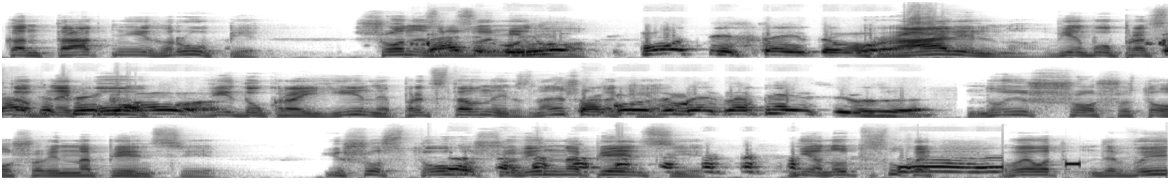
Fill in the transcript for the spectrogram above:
контактній групі. Що Катя, у незрозумілого? Подпись стоит его. Правильно, він був кого? представником від України. Представник, знаєш, що Так он же, таке? блядь, на пенсию уже. Ну і що, що з того, що він на пенсії? І що з того, що він на пенсії? Ні, ну слухай, ви от ви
